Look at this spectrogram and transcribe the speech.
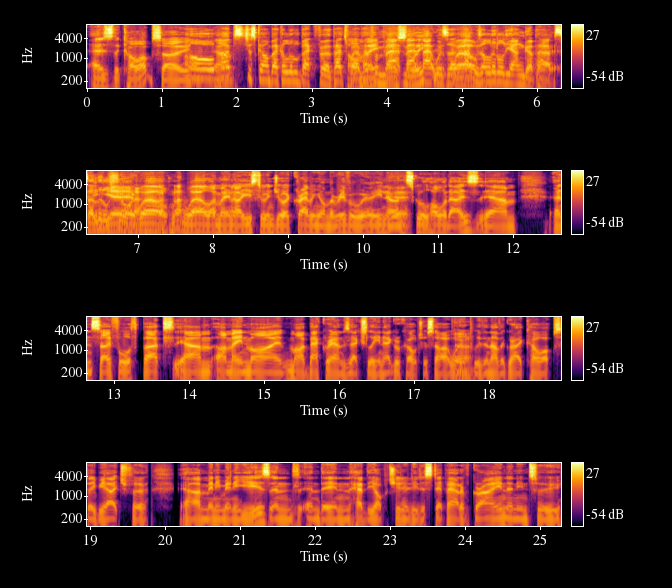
As the co op, so. Oh, um, perhaps just going back a little back further. Perhaps, Oh, perhaps when Matt, Matt. Matt was a, Matt Well- was a little younger, perhaps a little yeah, shorter. Well, well, I mean, I used to enjoy crabbing on the river, you know, in Yeah. the school holidays um, and so forth. But um, I mean, my my background is actually in agriculture, so I worked Ah. with another great co-op, CBH, for uh, many many years, and and then had the opportunity to step out of grain and into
